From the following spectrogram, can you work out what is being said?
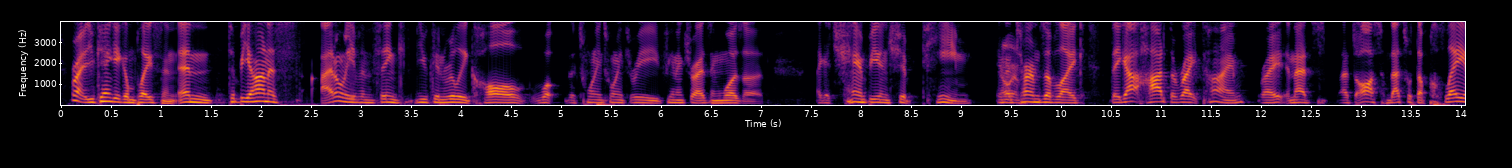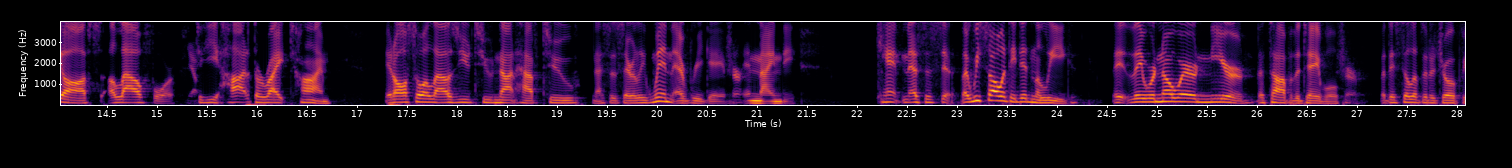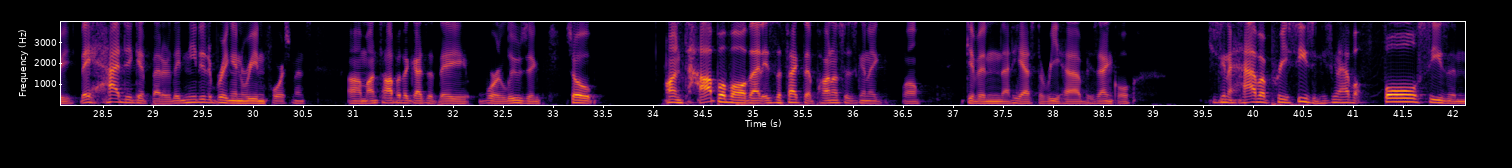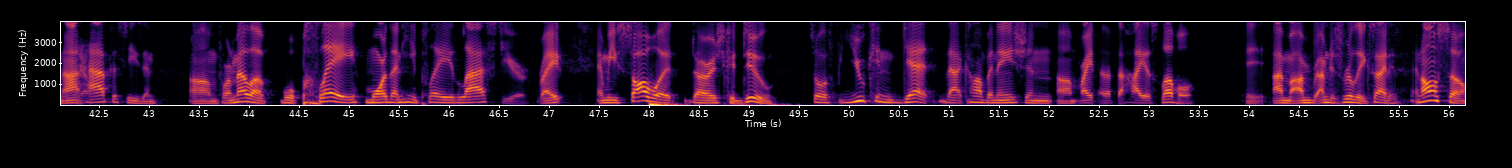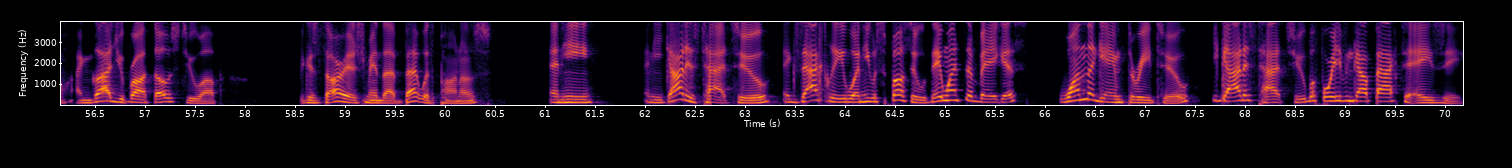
Right, you can't get complacent. And to be honest, I don't even think you can really call what the 2023 Phoenix Rising was a like a championship team in the terms of like they got hot at the right time, right? And that's that's awesome. That's what the playoffs allow for yep. to get hot at the right time. It also allows you to not have to necessarily win every game sure. in 90. Can't necessarily like we saw what they did in the league. They, they were nowhere near the top of the table, sure. but they still lifted a trophy. They had to get better. They needed to bring in reinforcements um, on top of the guys that they were losing. So on top of all that is the fact that Panos is going to, well, given that he has to rehab his ankle, he's going to have a preseason. He's going to have a full season, not yep. half a season. Um, Formella will play more than he played last year, right? And we saw what Darius could do. So if you can get that combination um, right at the highest level, it, I'm, I'm I'm just really excited. And also, I'm glad you brought those two up because Darius made that bet with Panos, and he and he got his tattoo exactly when he was supposed to. They went to Vegas won the game 3 2. He got his tattoo before he even got back to AZ. Yeah,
